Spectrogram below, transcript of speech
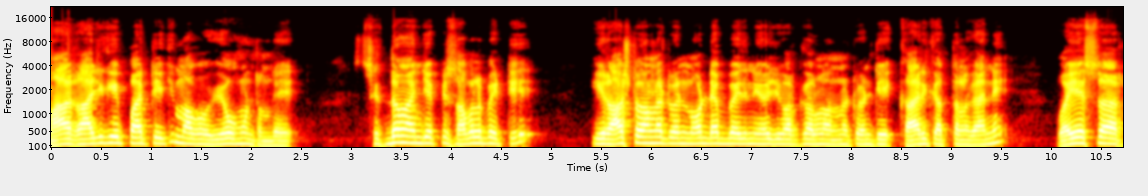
మా రాజకీయ పార్టీకి మాకు వ్యూహం ఉంటుంది. సిద్ధం అని చెప్పి సభలు పెట్టి ఈ రాష్ట్రం ఉన్నటువంటి నూట డెబ్బై ఐదు నియోజకవర్గాల్లో ఉన్నటువంటి కార్యకర్తలను కానీ వైఎస్ఆర్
